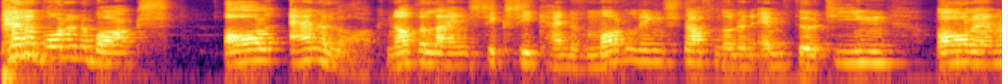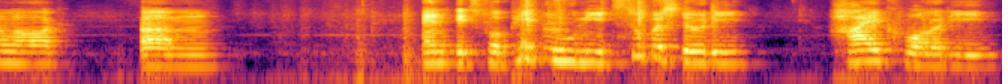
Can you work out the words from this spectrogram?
pedal board in a box, all analog, not the Line 6 kind of modeling stuff, not an M13, all analog. Um, and it's for people who need super sturdy, high quality,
